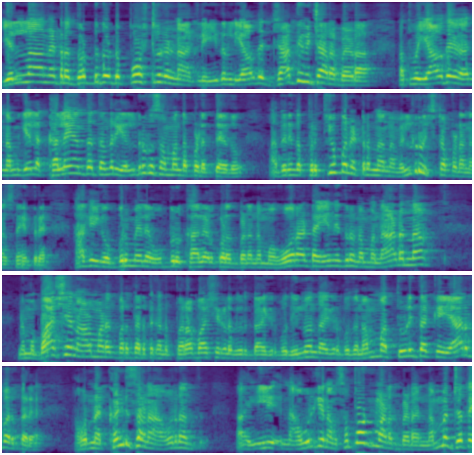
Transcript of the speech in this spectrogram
ಎಲ್ಲಾ ನಟರ ದೊಡ್ಡ ದೊಡ್ಡ ಪೋಸ್ಟರ್ಗಳನ್ನ ಆಗಲಿ ಇದರಲ್ಲಿ ಯಾವುದೇ ಜಾತಿ ವಿಚಾರ ಬೇಡ, ಅಥವಾ ಯಾವುದೇ ನಮಗೆಲ್ಲ ಕಲೆ ಅಂತಂದ್ರೆ ಎಲ್ರಿಗೂ ಸಂಬಂಧಪಡುತ್ತೆ ಅದು. ಅದರಿಂದ ಪ್ರತಿಯೊಬ್ಬ ನಟರನ್ನ ನಾವೆಲ್ಲರೂ ಇಷ್ಟಪಡೋಣ, ಸ್ನೇಹಿತರೆ. ಹಾಗೆ ಈಗ ಒಬ್ಬರ ಮೇಲೆ ಒಬ್ರು ಕಾಲು ಹೇಳ್ಕೊಳ್ಳೋದು ಬೇಡ. ನಮ್ಮ ಹೋರಾಟ ಏನಿದ್ರು ನಮ್ಮ ನಾಡನ್ನ, ನಮ್ಮ ಭಾಷೆಯನ್ನು ಹಾಳು ಮಾಡಕ್ ಬರ್ತಾ ಇರ್ತಕ್ಕಂಥ ಪರಭಾಷೆಗಳ ವಿರುದ್ಧ ಆಗಿರ್ಬೋದು, ಇನ್ನೊಂದಾಗಿರ್ಬೋದು, ನಮ್ಮ ತುಳಿತಕ್ಕೆ ಯಾರು ಬರ್ತಾರೆ? ಅವ್ರನ್ನ ಖಂಡಿಸೋಣ, ಅವ್ರನ್ನ ಅವ್ರಿಗೆ ನಾವು ಸಪೋರ್ಟ್ ಮಾಡೋದು ಬೇಡ. ನಮ್ಮ ಜೊತೆ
